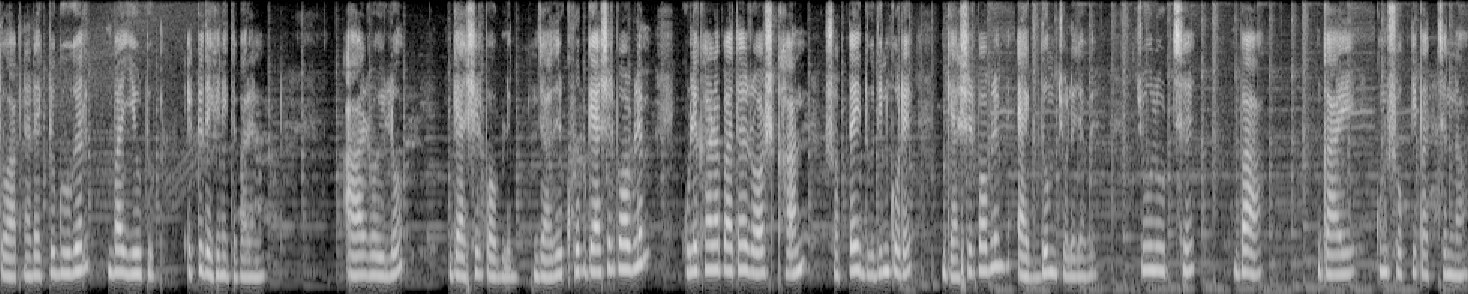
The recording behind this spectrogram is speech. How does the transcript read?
তো আপনারা একটু গুগল বা ইউটিউব একটু দেখে নিতে পারেন। আর রইল গ্যাসের প্রবলেম যাদের খুব গ্যাসের প্রবলেম কুলেখাড়া পাতার রস খান সপ্তাহে দুদিন করে, গ্যাসের প্রবলেম একদম চলে যাবে। চুল উঠছে বা গায়ে কোনো শক্তি পাচ্ছেন না,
